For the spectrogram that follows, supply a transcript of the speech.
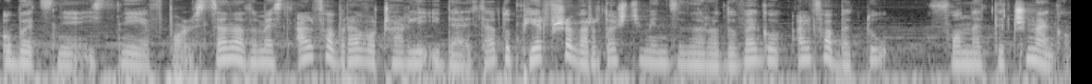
obecnie istnieje w Polsce, natomiast alfa, brawo, Charlie i delta to pierwsze wartości międzynarodowego alfabetu fonetycznego,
